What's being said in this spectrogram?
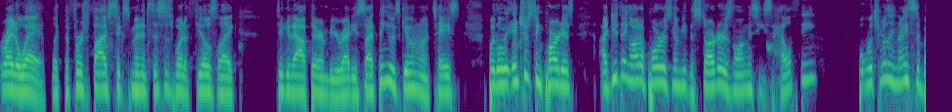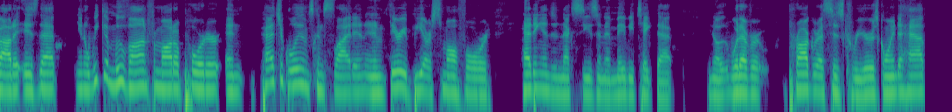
right away. Like the first five, six minutes, this is what it feels like to get out there and be ready. So I think it was giving him a taste. But the interesting part is, I do think Otto Porter is going to be the starter as long as he's healthy. But what's really nice about it is that you know we can move on from Otto Porter and Patrick Williams can slide in and in theory be our small forward heading into next season and maybe take that, you know, whatever progress his career is going to have.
